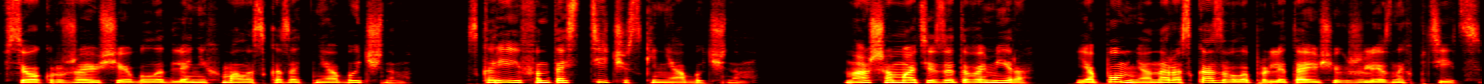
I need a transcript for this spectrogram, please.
Все окружающее было для них, мало сказать, необычным. Скорее, фантастически необычным. «Наша мать из этого мира. Я помню, она рассказывала про летающих железных птиц.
